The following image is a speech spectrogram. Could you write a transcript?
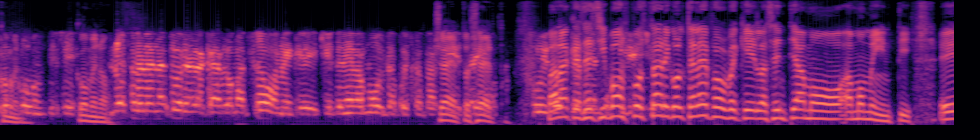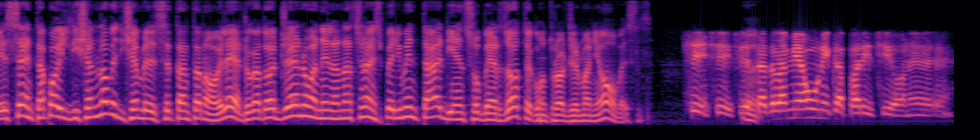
Come no. Conti, sì. come no. Il nostro allenatore era Carlo Mazzone che ci teneva molto a questa partita. Certo, certo. Palanca, se si può spostare col telefono perché la sentiamo a momenti. Eh, senta, poi il 19 dicembre del 79 lei ha giocato a Genova nella nazionale sperimentale di Enzo Berzot contro la Germania Ovest. Sì, sì, sì, è eh. stata la mia unica apparizione.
